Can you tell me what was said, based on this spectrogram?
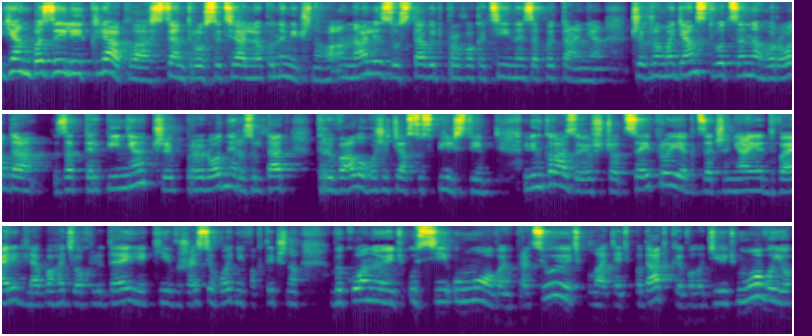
Ян Базилій Клякла з центру соціально-економічного аналізу ставить провокаційне запитання: чи громадянство це нагорода за терпіння, чи природний результат тривалого життя в суспільстві? Він казує, що цей проєкт зачиняє двері для багатьох людей, які вже сьогодні фактично виконують усі умови, працюють, платять податки, володіють мовою.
